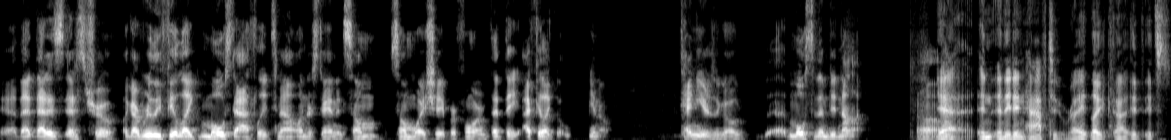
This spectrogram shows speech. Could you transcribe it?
Yeah, that that is that's true. Like I really feel like most athletes now understand in some some way, shape, or form that they. I feel like you know, ten years ago, uh, most of them did not Um, yeah, and, and they didn't have to, right? Like uh, it, it's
